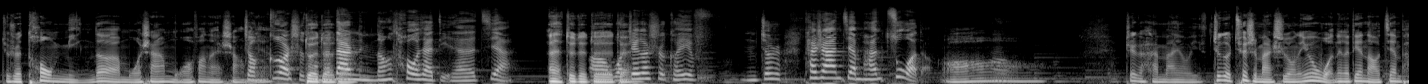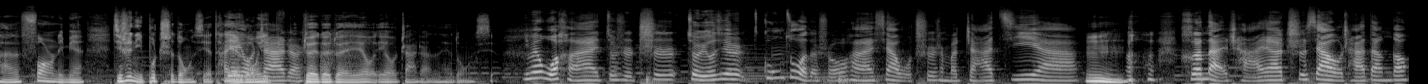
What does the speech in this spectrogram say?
就是透明的磨砂膜放在上面，整个是透明，但是你能透下底下的键。哎，对对对对对，我这个是可以，嗯，就是它是按键盘做的。哦。这个还蛮有意思，这个确实蛮实用的，因为我那个电脑键盘缝里面，即使你不吃东西，它也容易渣渣。对对对，也有也有渣渣的那些东西。因为我很爱就是吃，就是尤其是工作的时候，我很爱下午吃什么炸鸡呀，嗯，喝奶茶呀，吃下午茶蛋糕，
